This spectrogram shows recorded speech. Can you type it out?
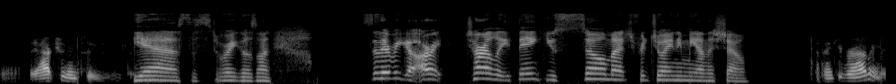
the, the action ensues. Yes, the story goes on. So there we go. All right, Charley, thank you so much for joining me on the show. Thank you for having me.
